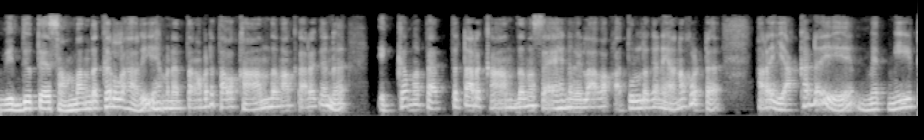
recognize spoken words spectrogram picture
විද්‍යුතය සම්බන්ධ කරලා හරි එහෙම නැත්නම් අපිට තව කාන්දමක් අරගෙන එකම පැත්තට අර කාන්දම සෑහෙන වෙලාවක් අතුල්ලගෙන යනකොට අර යකඩයේ මීට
